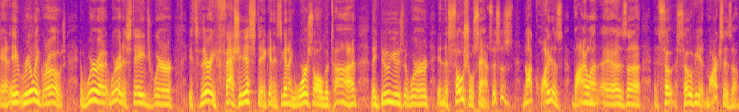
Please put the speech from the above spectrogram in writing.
And it really grows. And we're at, we're at a stage where it's very fascistic and it's getting worse all the time. They do use the word in the social sense. This is not quite as violent as uh, so- Soviet Marxism,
